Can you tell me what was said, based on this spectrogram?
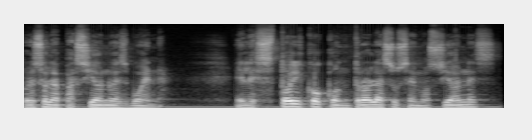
Por eso la pasión no es buena. El estoico controla sus emociones,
